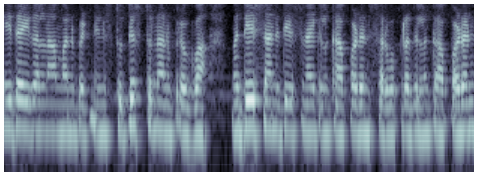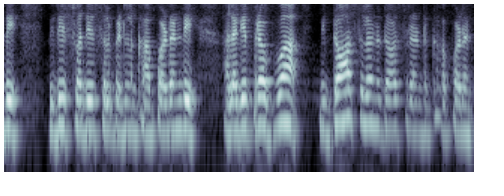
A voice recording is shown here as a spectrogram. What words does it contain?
నీ దయగల నామాన్ని బట్టి నేను స్థుతిస్తున్నాను ప్రభా. మా దేశాన్ని దేశ నాయకులను కాపాడండి సర్వ ప్రజలను కాపాడండి విదేశ స్వదేశాల బిడ్డలను కాపాడండి. అలాగే ప్రభా మీ దాసులను దాసులను కాపాడండి.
